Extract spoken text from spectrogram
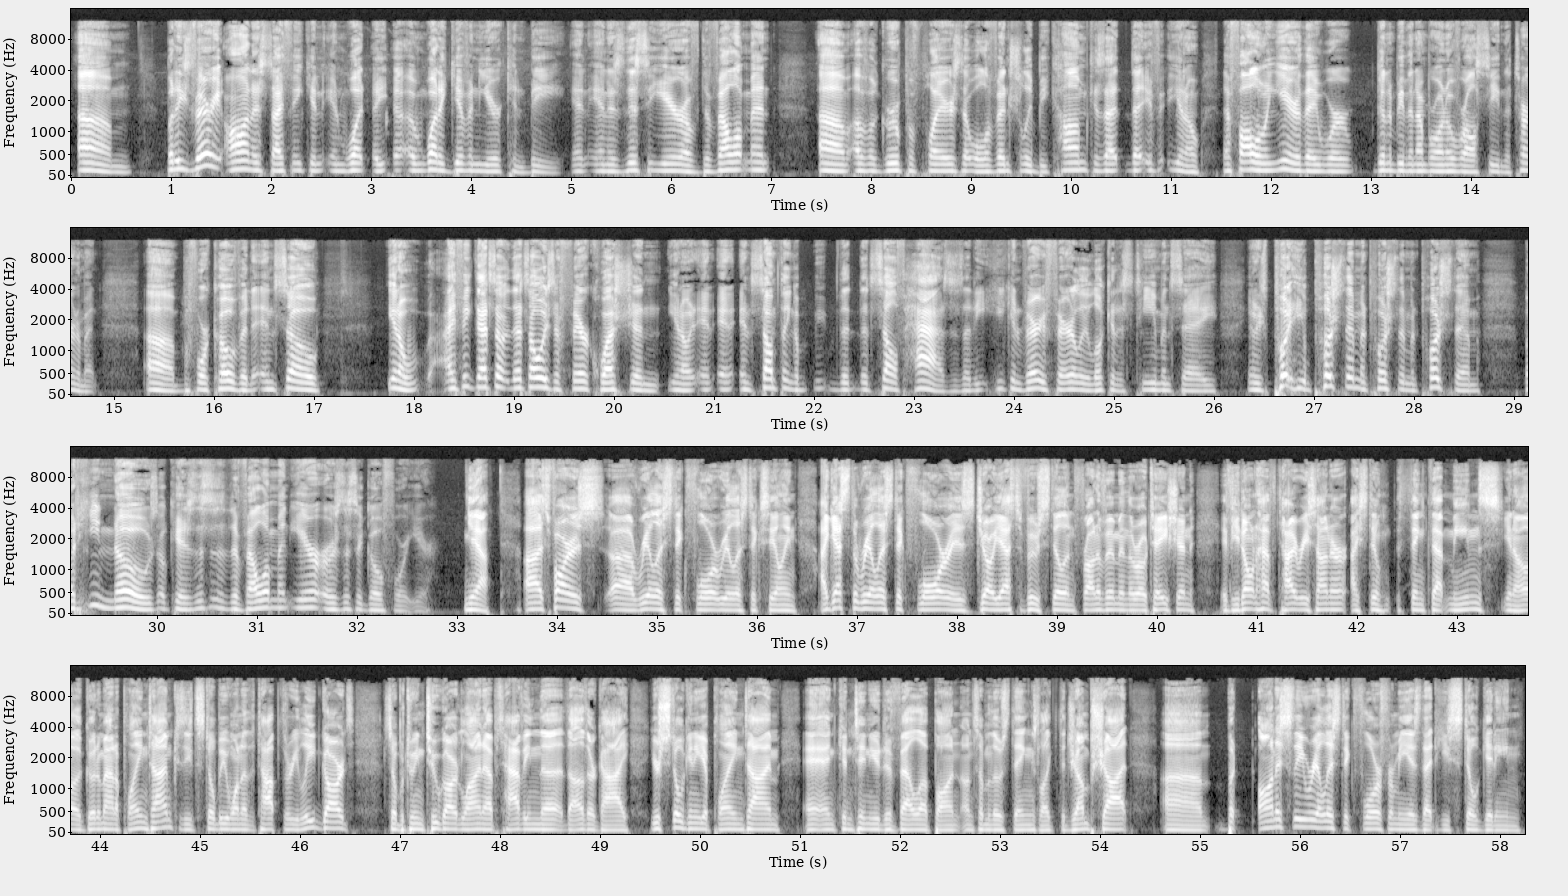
Um, but he's very honest, I think, in, in what a, uh, what a given year can be. And and is this a year of development um, of a group of players that will eventually become? Because that, that if you know the following year they were going to be the number one overall seed in the tournament uh, before COVID, and so you know, I think that's a that's always a fair question, you know, and, and, and something that, that Self has is that he, he can very fairly look at his team and say, you know, he's put he'll push them and push them and push them, but he knows, okay, is this a development year or is this a go for it year? Yeah. Uh, as far as uh, realistic floor, realistic ceiling, I guess the realistic floor is Joe Yesufu still in front of him in the rotation. If you don't have Tyrese Hunter, I still think that means you know a good amount of playing time because he'd still be one of the top three lead guards. So between two guard lineups, having the the other guy, you're still going to get playing time and continue to develop on on some of those things like the jump shot. Um, but honestly, realistic floor for me is that he's still getting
